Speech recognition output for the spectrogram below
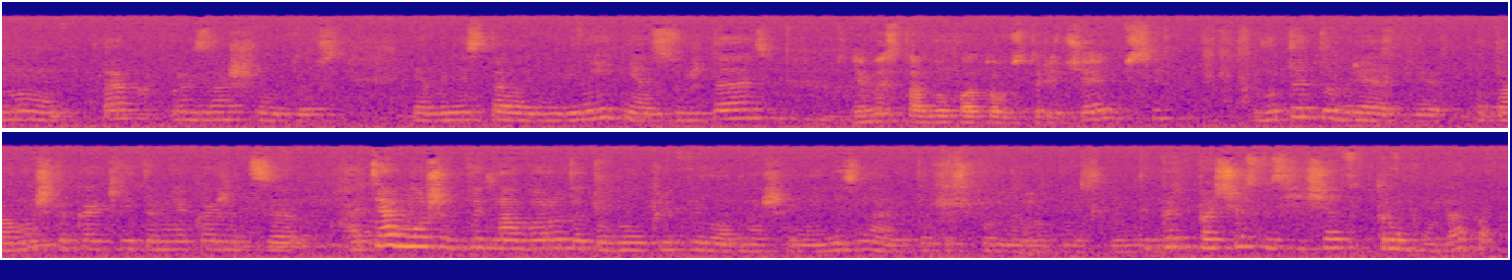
ну, так произошло. То есть я бы не стала ни винить, ни осуждать. И мы с тобой потом встречаемся. Вот это вряд ли, потому что какие-то, мне кажется, хотя, может быть, наоборот, это бы укрепило отношения, не знаю, вот это спорный вопрос. Ты предпочесть восхищаться трупом, да, потом?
